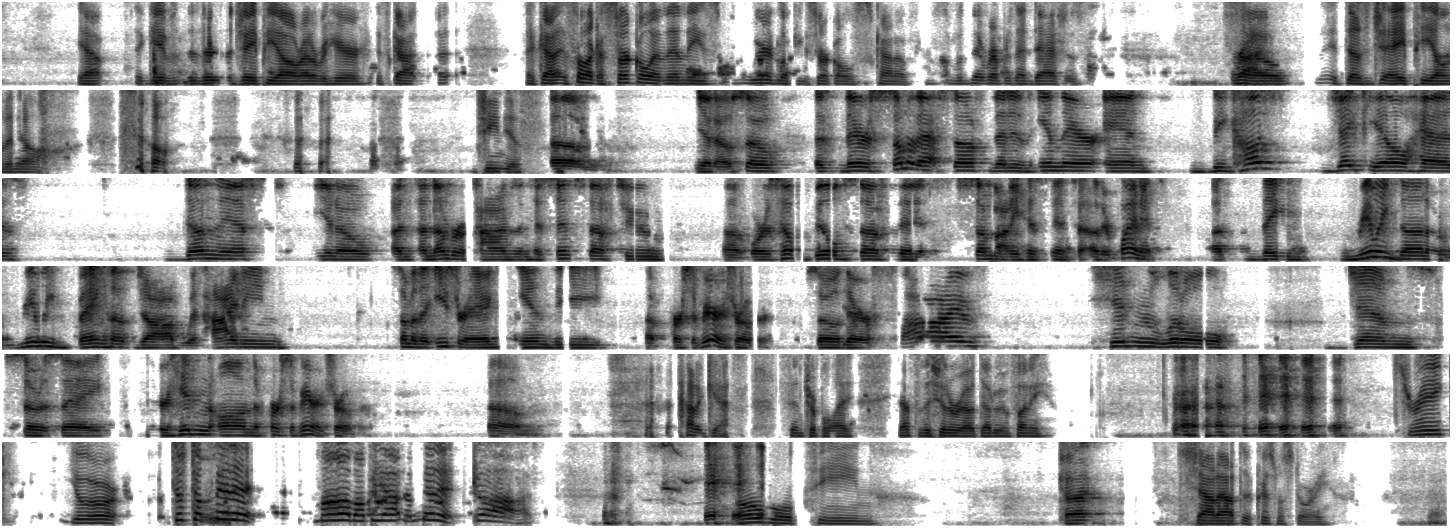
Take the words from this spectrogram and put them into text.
Yeah, it gives there's the JPL right over here. It's got uh, it got it's sort of like a circle and then these weird looking circles kind of that represent dashes. So it does J, P, L, and L. So genius. um, you know so uh, there's some of that stuff that is in there and because jpl has done this you know a, a number of times and has sent stuff to uh, or has helped build stuff that somebody has sent to other planets uh, they've really done a really bang up job with hiding some of the easter eggs in the uh, perseverance rover so there are five hidden little gems, so to say, that are hidden on the Perseverance rover. Um, How to guess? Send AAA. That's what they should have wrote. That would have been funny. Drink your just a minute, Mom. I'll be out in a minute. God. Ovaltine. Cut. Shout out to Christmas Story. Yeah.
